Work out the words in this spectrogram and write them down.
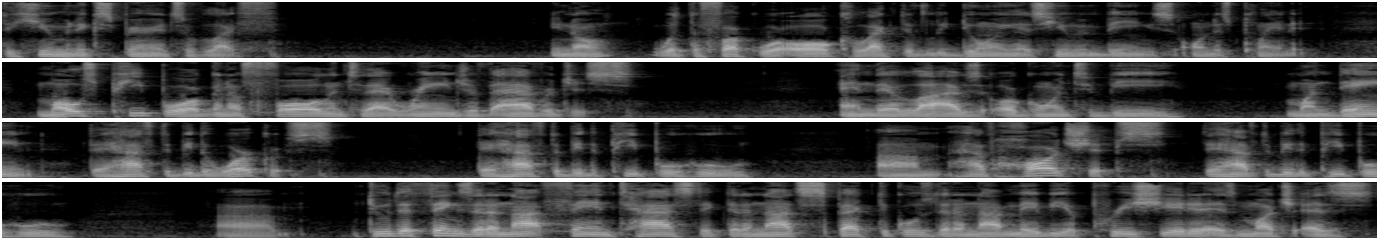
the human experience of life. You know, what the fuck we're all collectively doing as human beings on this planet most people are going to fall into that range of averages and their lives are going to be mundane. They have to be the workers. They have to be the people who um, have hardships. They have to be the people who um, do the things that are not fantastic, that are not spectacles, that are not maybe appreciated as much as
